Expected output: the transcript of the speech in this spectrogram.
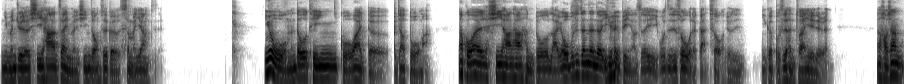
你们觉得嘻哈在你们心中是个什么样子？因为我们都听国外的比较多嘛。那国外嘻哈它很多来源，我不是真正的音乐饼啊，所以我只是说我的感受，就是一个不是很专业的人。那好像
